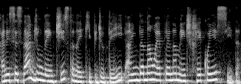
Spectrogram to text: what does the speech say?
a necessidade de um dentista na equipe de UTI ainda não é plenamente reconhecida.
